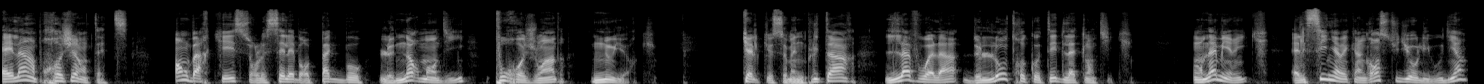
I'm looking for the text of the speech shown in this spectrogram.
Elle a un projet en tête, embarquer sur le célèbre paquebot le Normandie pour rejoindre New York. Quelques semaines plus tard, la voilà de l'autre côté de l'Atlantique. En Amérique, elle signe avec un grand studio hollywoodien,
